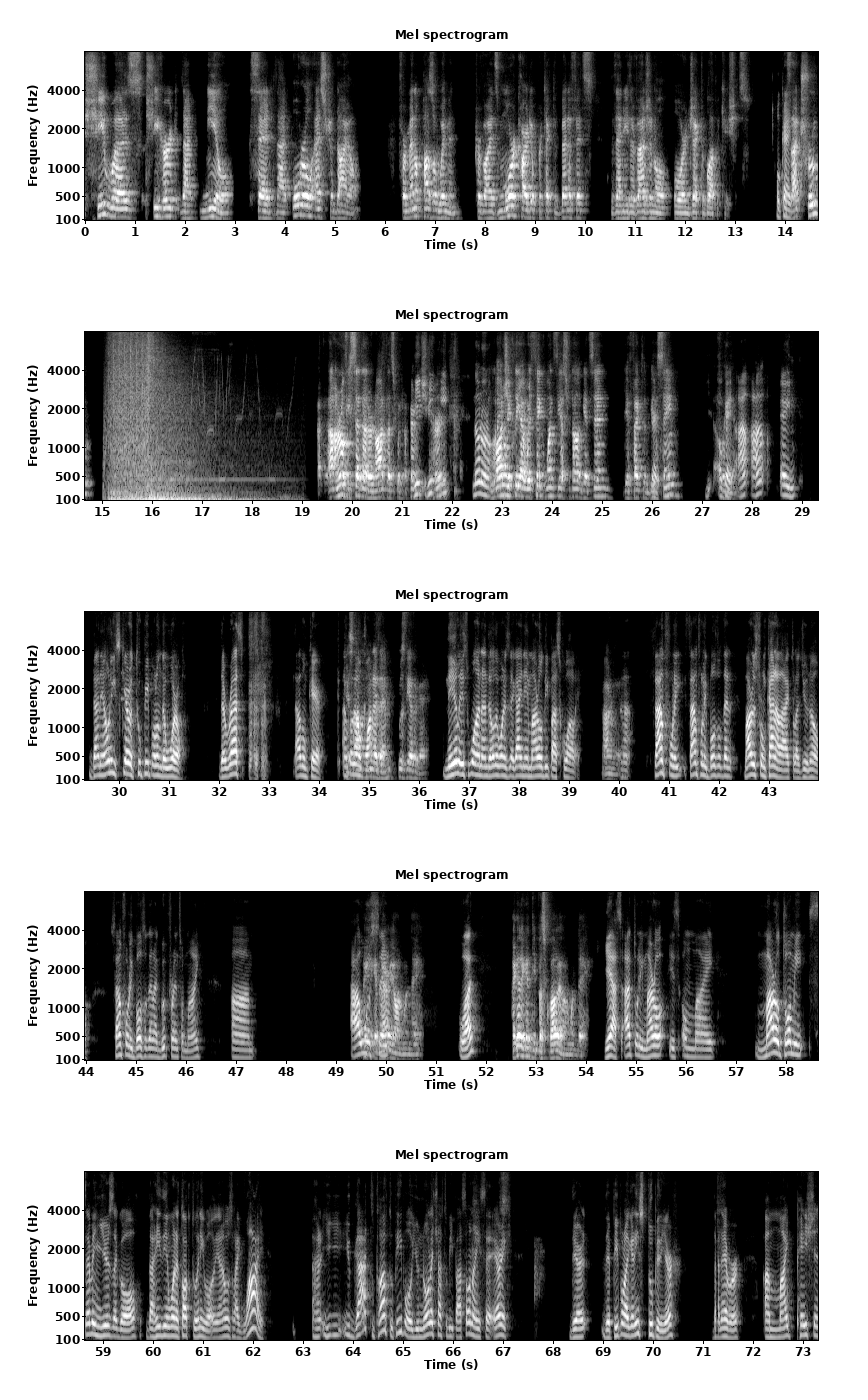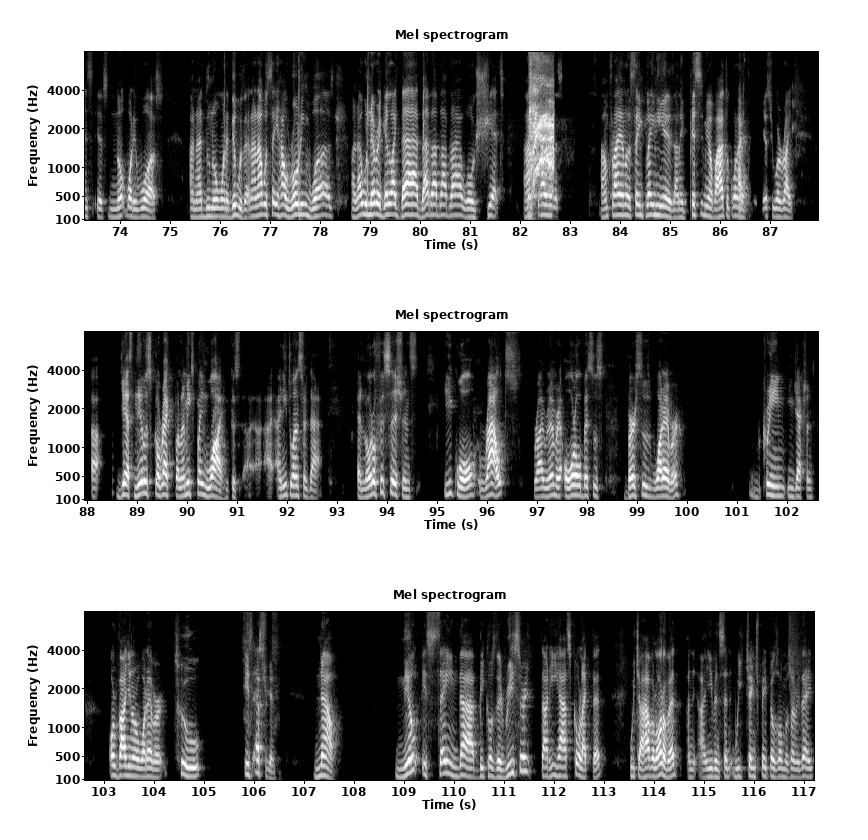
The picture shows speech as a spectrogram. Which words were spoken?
she was she heard that Neil said that oral estradiol for menopausal women provides more cardioprotective benefits than either vaginal or injectable applications. Okay. Is that true? I don't know if he said that or not. That's what apparently He- she he- heard. he- no, no, no. Logically, I, would think once the estradiol gets in, the effect would be the same. Okay, So- I, I, Danny, I only scared of two people in the world. The rest, I don't care. I'm talking I'm one of them. Who's the other guy? Neil is one, and the other one is a guy named Mauro Di Pasquale. I don't know. Uh, thankfully, thankfully, both of them. Mauro's from Canada, actually, as you know. Thankfully, both of them are good friends of mine. Um, I I would gotta get say Mary on one day. what? I gotta get Di Pasquale on one day. Yes, actually, Mauro is on my. Mauro told me seven years ago that he didn't want to talk to anybody, and I was like, "Why?" And you, you got to talk to people. Your knowledge has to be passed on. And he said, "Eric, there the people are getting stupider than ever, and my patience is not what it was, and I do not want to deal with it." And I was saying how rolling was, and I would never get like that. Blah blah blah blah. Well, shit. I'm flying on the I'm flying on the same plane he is, and it pisses me off. I had to call him. Yes, you were right. Uh, yes, Neil is correct, but let me explain why, because I, I, I need to answer that. A lot of physicians equal routes, right? Remember, oral versus versus whatever, cream injections, or vaginal or whatever, to is estrogen. Now, Neil is saying that because the research that he has collected, which I have a lot of it, and I even send we change papers almost every day,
